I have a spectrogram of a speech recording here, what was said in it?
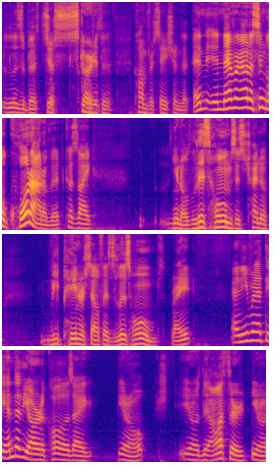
Elizabeth just skirted the conversation and it never got a single quote out of it because like you know Liz Holmes is trying to repaint herself as Liz Holmes, right? And even at the end of the article, it's like, you know, you know, the author, you know,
